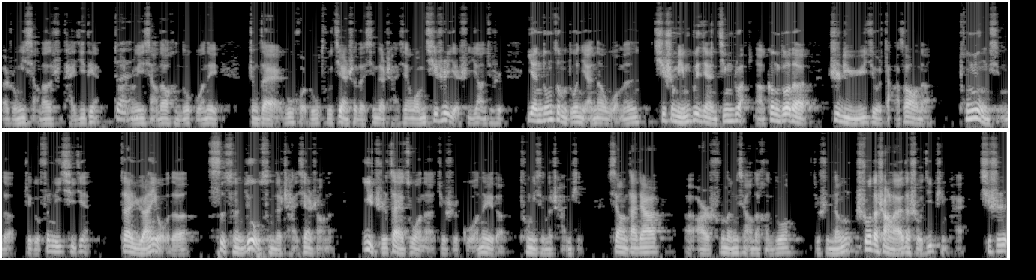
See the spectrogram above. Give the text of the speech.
呃容易想到的是台积电，对，容易想到很多国内正在如火如荼建设的新的产线。我们其实也是一样，就是燕东这么多年呢，我们其实名不见经传啊，更多的致力于就是打造呢。通用型的这个分离器件，在原有的四寸、六寸的产线上呢，一直在做呢，就是国内的通用型的产品，像大家呃耳熟能详的很多，就是能说得上来的手机品牌，其实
